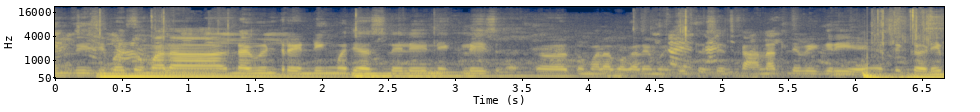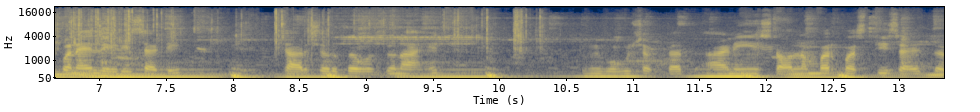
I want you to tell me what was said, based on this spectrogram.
इनविजिबल तुम्हाला नवीन ट्रेंडिंगमध्ये असलेले नेकलेस तुम्हाला बघायला मिळतील. तसेच कानातले वगैरे आहे. असे कडे पण आहे लेडीजसाठी चारशे रुपयापासून आहेत तुम्ही बघू शकतात. आणि स्टॉल नंबर पस्तीस आहे. तर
